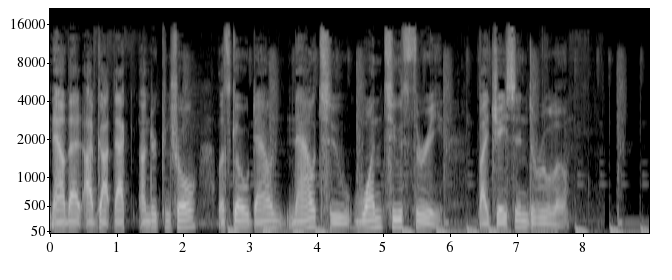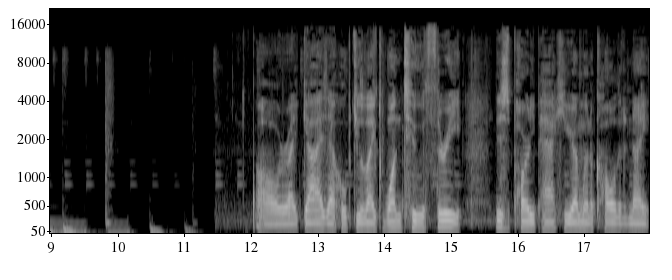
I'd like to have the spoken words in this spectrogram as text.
now that I've got that under control, let's go down now to 123 by Jason Derulo. Alright, guys, I hope you liked 1, 2, 3. This is Party Pat here. I'm going to call it a night,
